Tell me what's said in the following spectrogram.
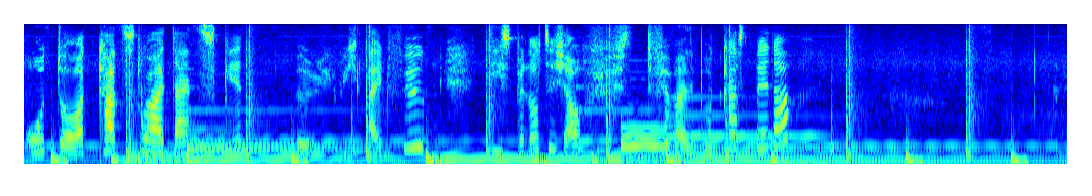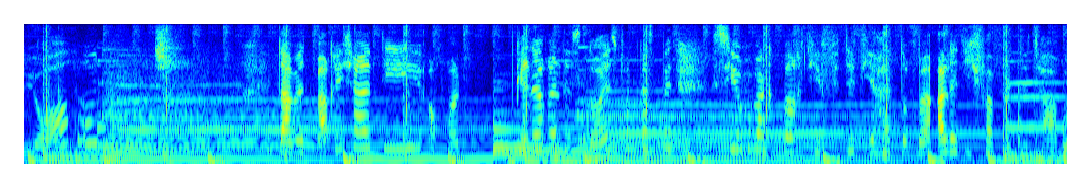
Und dort kannst du halt deinen Skin beliebig einfügen. Dies benutze ich auch für meine Podcast-Bilder. Ja, und damit mache ich halt die, auch mein generelles neues Podcast-Bild ist hier rüber gemacht. Hier findet ihr halt nochmal alle, die ich verwendet habe.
